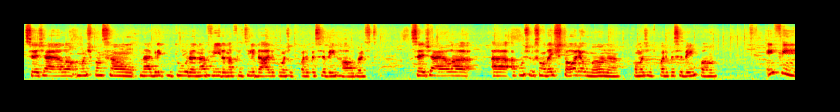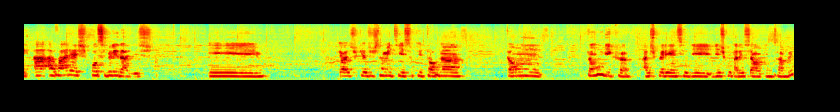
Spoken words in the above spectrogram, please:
seja ela uma expansão na agricultura, na vida, na fertilidade, como a gente pode perceber em Harvest, seja ela a, a construção da história humana, como a gente pode perceber em Pan. Enfim, há, há várias possibilidades. E eu acho que é justamente isso que torna tão, tão rica a experiência de, de escutar esse álbum, sabe?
